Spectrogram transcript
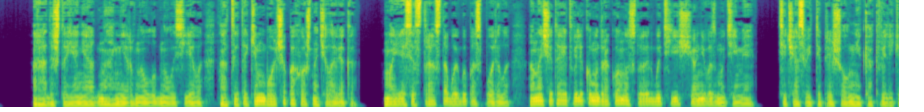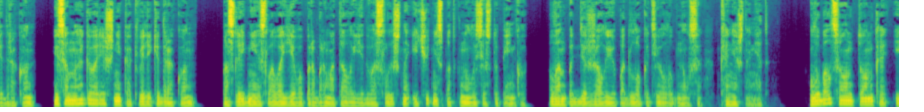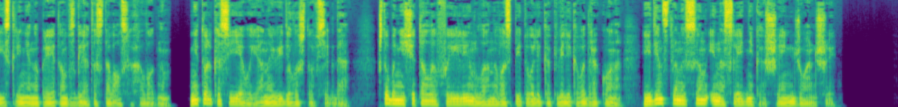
«Рада, что я не одна», — нервно улыбнулась Ева. «А ты таким больше похож на человека. Моя сестра с тобой бы поспорила. Она считает, великому дракону стоит быть еще невозмутимее. Сейчас ведь ты пришел не как великий дракон, и со мной говоришь не как великий дракон». Последние слова Ева пробормотала едва слышно и чуть не споткнулась о ступеньку. Лан поддержал ее под локоть и улыбнулся. «Конечно, нет». Улыбался он тонко, искренне, но при этом взгляд оставался холодным. Не только с Евой, она видела, что всегда. Что бы ни считала Фейлин, Лана воспитывали как великого дракона, единственный сын и наследник Шэнь Джуанши.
